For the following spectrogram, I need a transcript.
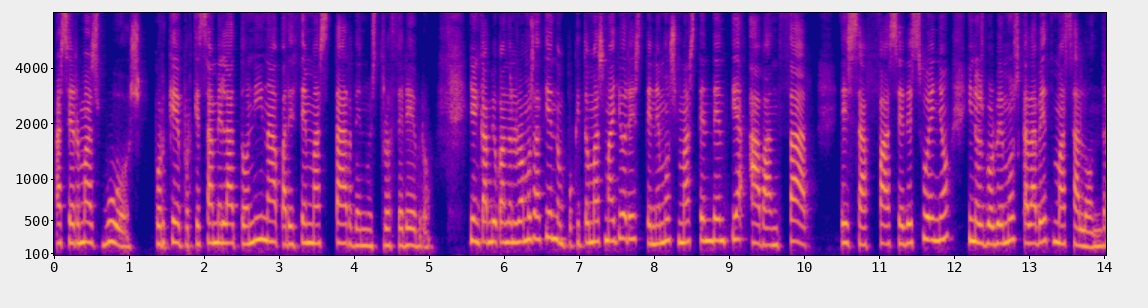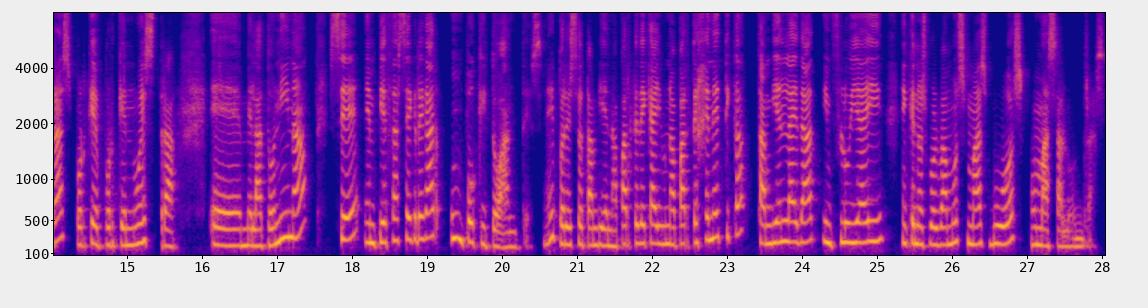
a ser más búhos. ¿Por qué? Porque esa melatonina aparece más tarde en nuestro cerebro. Y en cambio, cuando nos vamos haciendo un poquito más mayores, tenemos más tendencia a avanzar esa fase de sueño y nos volvemos cada vez más alondras. ¿Por qué? Porque nuestra eh, melatonina se empieza a segregar un poquito antes. ¿eh? Por eso también, aparte de que hay una parte genética, también la edad influye ahí en que nos volvamos más búhos o más alondras.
